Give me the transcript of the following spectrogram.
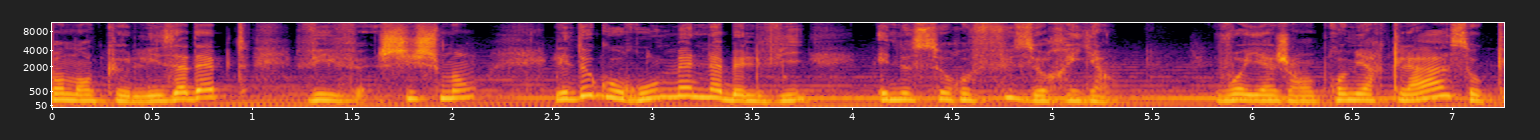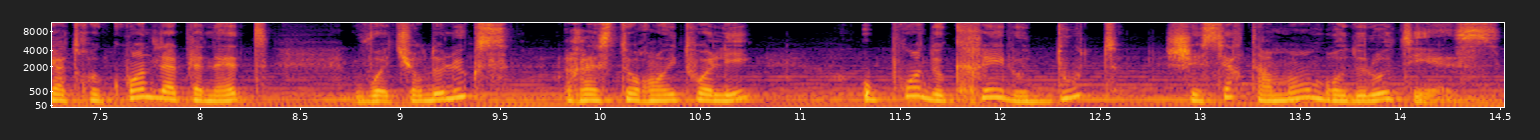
Pendant que les adeptes vivent chichement, les deux gourous mènent la belle vie et ne se refusent rien. Voyageant en première classe aux quatre coins de la planète, voitures de luxe, restaurants étoilés, au point de créer le doute chez certains membres de l'OTS.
